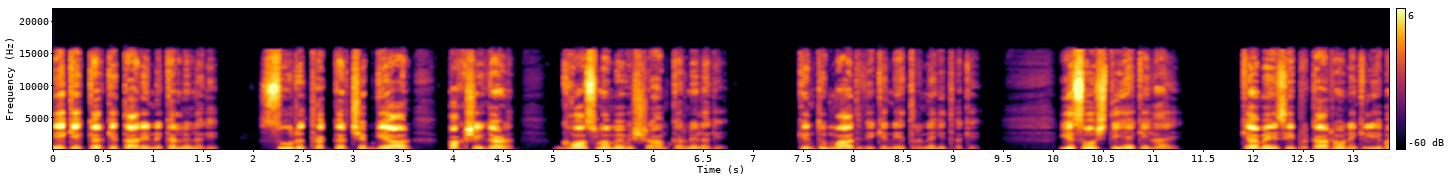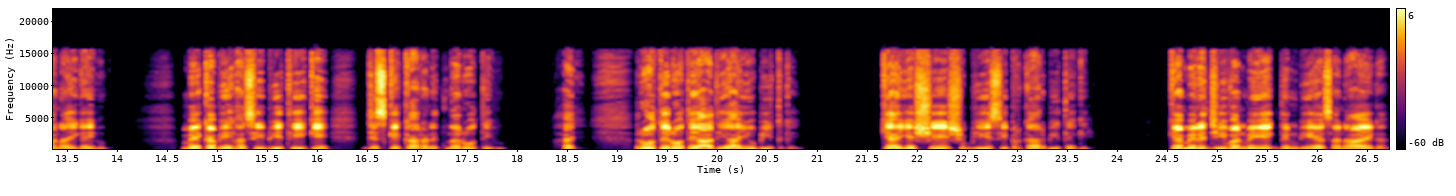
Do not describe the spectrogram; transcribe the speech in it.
एक एक करके तारे निकलने लगे। सूर्य थक कर छिप गया और पक्षीगण घोंसलों में विश्राम करने लगे। किंतु माधवी के नेत्र नहीं थके। ये सोचती है कि हाय, क्या मैं इसी प्रकार रोने के लिए बनाई गई हूँ? मैं कभी हँसी भी थी कि जिसके कारण इतना रोती हूँ? हाय रोते रोते आधी आयु बीत गई। क्या ये शेष भी इसी प्रकार बीतेगी? क्या मेरे जीवन में एक दिन भी ऐसा ना आएगा,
